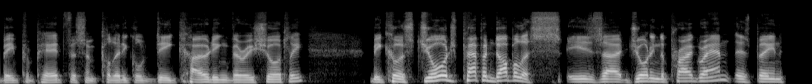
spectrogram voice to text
be prepared for some political decoding very shortly because George Papadopoulos is uh, joining the program. There's been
